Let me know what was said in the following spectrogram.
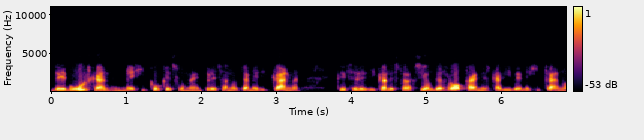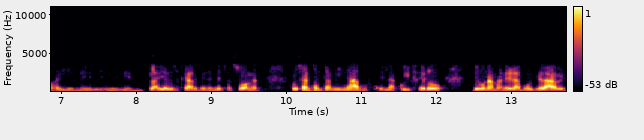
de Vulcan en México, que es una empresa norteamericana que se dedica a la extracción de roca en el Caribe mexicano, ahí en, en Playa del Carmen, en esa zona, pues han contaminado el acuífero de una manera muy grave.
